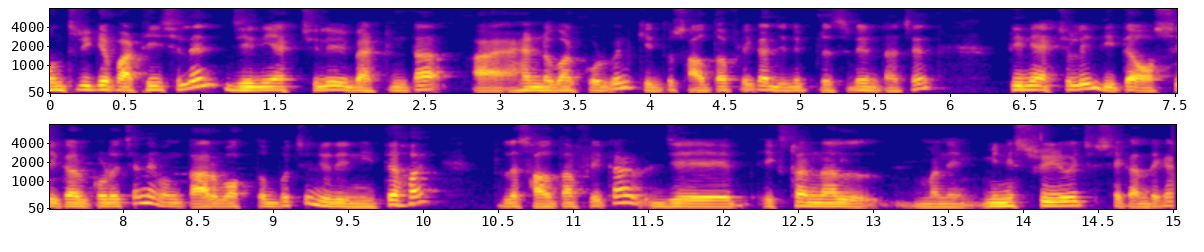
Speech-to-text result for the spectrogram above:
মন্ত্রীকে পাঠিয়েছিলেন, যিনি অ্যাকচুয়ালি ওই ব্যাটনটা হ্যান্ড ওভার করবেন। কিন্তু সাউথ আফ্রিকার যিনি প্রেসিডেন্ট আছেন, তিনি অ্যাকচুয়ালি দিতে অস্বীকার করেছেন এবং তার বক্তব্য হচ্ছে, যদি নিতে হয়, তাহলে সাউথ আফ্রিকার যে এক্সটার্নাল মানে মিনিস্ট্রি রয়েছে, সেখান থেকে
